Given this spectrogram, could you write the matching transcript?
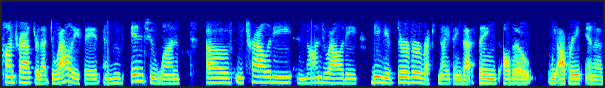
contrast or that duality phase and move into one of neutrality and non-duality, being the observer, recognizing that things, although we operate in a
